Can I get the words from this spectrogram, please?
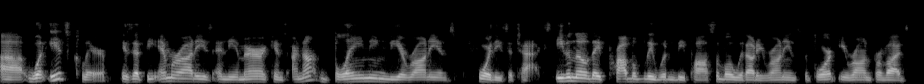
Uh, what is clear is that the Emiratis and the Americans are not blaming the Iranians for these attacks, even though they probably wouldn't be possible without Iranian support. Iran provides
